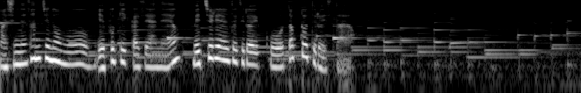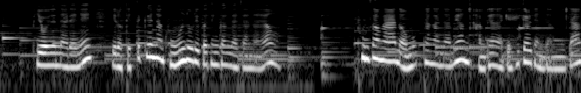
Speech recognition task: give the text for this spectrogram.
맛있는 삼진어묵 예쁘기까지 하네요. 메추리알도 들어있고 떡도 들어있어요. 비 오는 날에는 이렇게 뜨끈한 국물 요리가 생각나잖아요. 풍성한 어묵탕 하나면 간편하게 해결된답니다.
